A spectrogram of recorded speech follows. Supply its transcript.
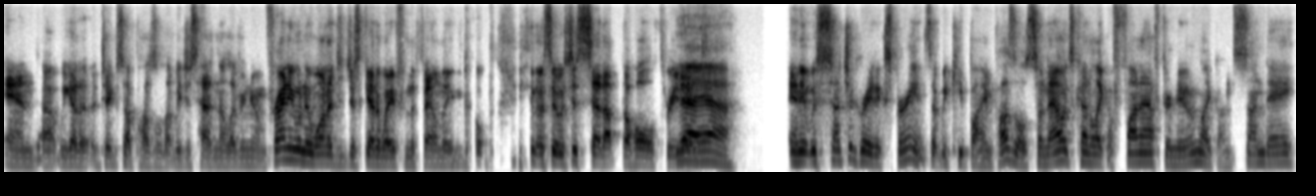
And uh, we got a, a, jigsaw puzzle that we just had in the living room for anyone who wanted to just get away from the family and go, you know. So it was just set up the whole three yeah, days. Yeah, and it was such a great experience that we keep buying puzzles. So now it's kind of like a fun afternoon, like on Sunday,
